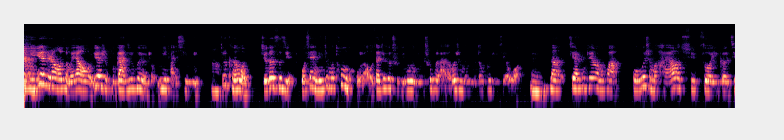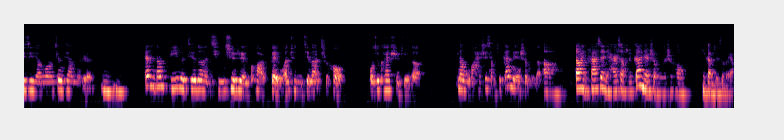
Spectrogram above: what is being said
你越是让我怎么样，我越是不干，就是会有一种逆反心理。啊就是可能我觉得自己，我现在已经这么痛苦了，我在这个处境中已经出不来了，为什么你们都不理解我？嗯那既然是这样的话，我为什么还要去做一个积极、阳光、正向的人？嗯嗯但是当第一个阶段情绪这一块儿被完全的接纳之后，我就开始觉得，那我还是想去干点什么的。啊，当你发现你还是想去干点什么的时候，你感觉怎么样？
